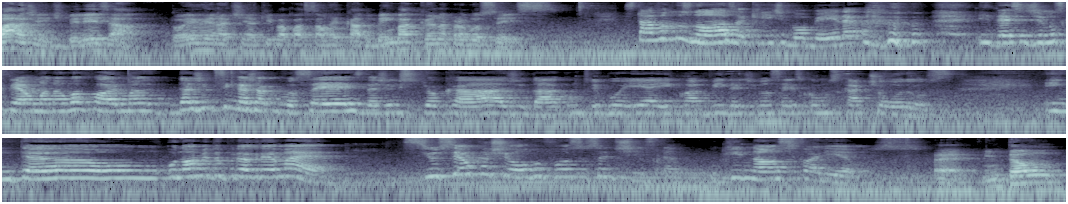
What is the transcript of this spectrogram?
Fala, gente, beleza? Tô eu e Renatinha aqui para passar um recado bem bacana para vocês. Estávamos nós aqui de bobeira e decidimos criar uma nova forma da gente se engajar com vocês, da gente trocar, ajudar, contribuir aí com a vida de vocês como os cachorros. Então, o nome do programa é Se o seu cachorro fosse o Santista, o que nós faríamos? É, então,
